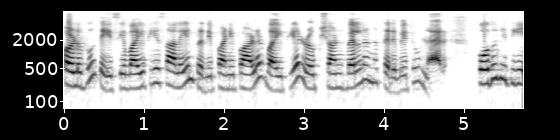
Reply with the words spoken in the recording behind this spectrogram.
கொழும்பு தேசிய வைத்திய வைத்தியசாலையின் பிரதிப்பணிப்பாளர் வைத்தியர் ருக்ஷான் பெல்லன தெரிவித்துள்ளார். பொது நிதியை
